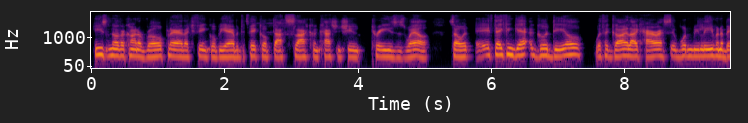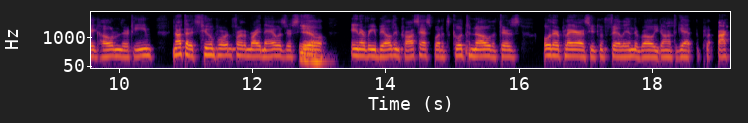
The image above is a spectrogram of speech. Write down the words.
he's another kind of role player that you think will be able to pick up that slack and catch and shoot threes as well. So if they can get a good deal with a guy like Harris, it wouldn't be leaving a big hole in their team. Not that it's too important for them right now, as they're still yeah. in a rebuilding process, but it's good to know that there's other players who can fill in the role. You don't have to get back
